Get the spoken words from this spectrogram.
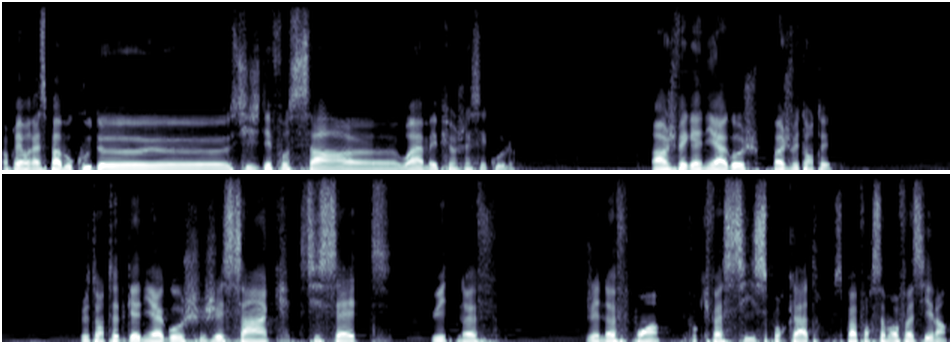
Après, il me reste pas beaucoup de... Si je défausse ça, euh, ouais, mais piocher, c'est cool. Ah, je vais gagner à gauche. Enfin, je vais tenter. Je vais tenter de gagner à gauche. J'ai 5, 6, 7, 8, 9. J'ai 9 points. Il faut qu'il fasse 6 pour 4. C'est pas forcément facile. Hein.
